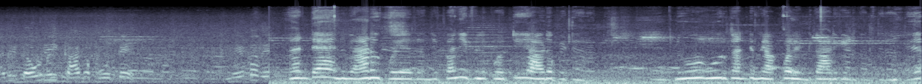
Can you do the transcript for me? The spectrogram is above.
అది డౌరీ కాకపోతే మిగతా అంటే నువ్వు ఆడకు పోయేదని చెప్పని పిల్ల కొట్టి ఆడపెట్టారు నువ్వు ఊరికంటే మీ అక్క వాళ్ళ ఇంటికి ఆడికి అంటే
